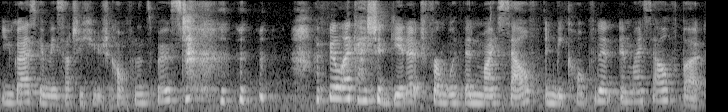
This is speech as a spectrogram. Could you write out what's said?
you guys give me such a huge confidence boost. I feel like I should get it from within myself and be confident in myself, but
